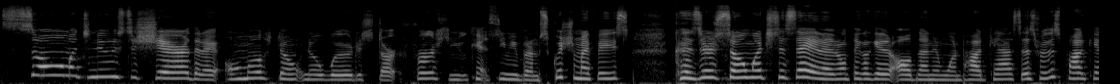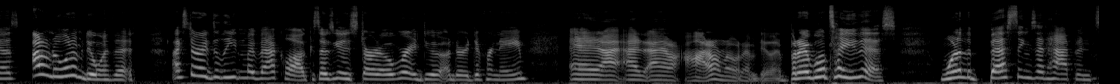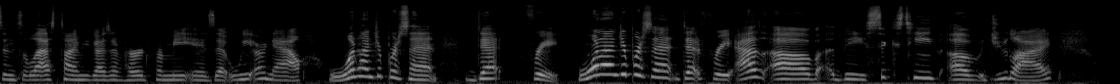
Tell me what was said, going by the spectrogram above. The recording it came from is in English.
so much news to share that I almost don't know where to start first. You can't see me, but I'm squishing my face because there's so much to say, and I don't think I'll get it all done in one podcast. As for this podcast, I don't know what I'm doing with it. I started deleting my backlog because I was going to start over and do it under a different name, and I, I, I, don't, I don't know what I'm doing. But I will tell you this. One of the best things that happened since the last time you guys have heard from me is that we are now 100% debt free. 100% debt free. As of the 16th of July,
